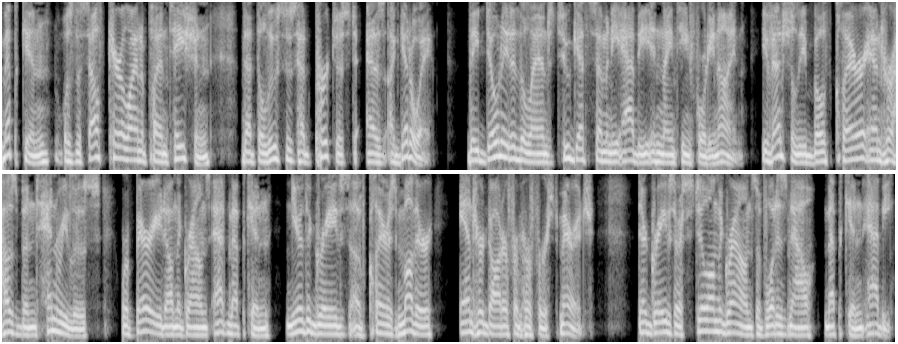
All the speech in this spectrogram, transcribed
Mepkin was the South Carolina plantation that the Luces had purchased as a getaway. They donated the land to Gethsemani Abbey in 1949. Eventually, both Clare and her husband, Henry Luce, were buried on the grounds at Mepkin near the graves of Clare's mother and her daughter from her first marriage. Their graves are still on the grounds of what is now Mepkin Abbey.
